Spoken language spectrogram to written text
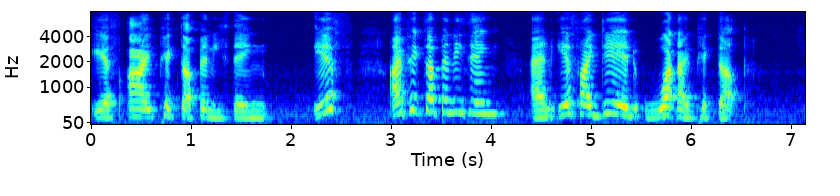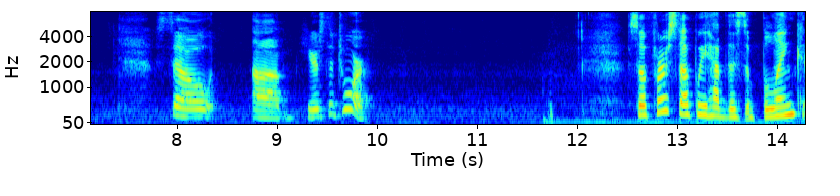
if I picked up anything. If I picked up anything, and if I did, what I picked up. So um, here's the tour. So first up, we have this Blink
